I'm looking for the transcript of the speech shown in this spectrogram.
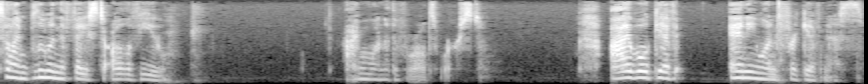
till I'm blue in the face to all of you. I'm one of the world's worst. I will give anyone forgiveness.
